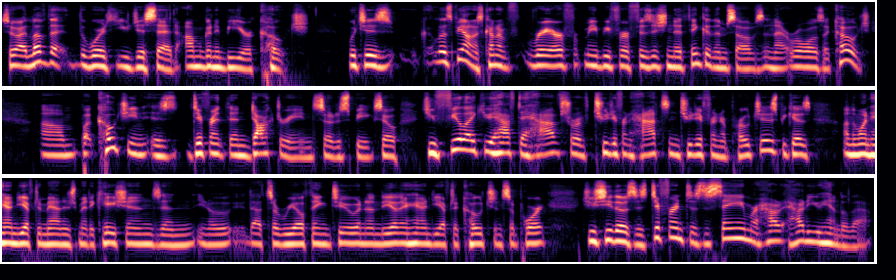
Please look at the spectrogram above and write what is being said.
so I love that the words you just said. I'm going to be your coach, which is let's be honest, kind of rare for maybe for a physician to think of themselves in that role as a coach. Um, but coaching is different than doctoring, so to speak. So, do you feel like you have to have sort of two different hats and two different approaches? Because on the one hand, you have to manage medications, and you know that's a real thing too. And on the other hand, you have to coach and support. Do you see those as different, as the same, or how how do you handle that?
